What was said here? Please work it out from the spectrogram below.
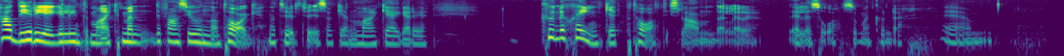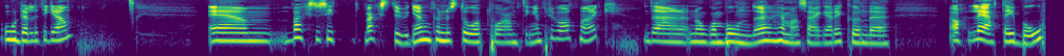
hade i regel inte mark, men det fanns ju undantag naturligtvis och en markägare kunde skänka ett potatisland eller, eller så, som man kunde um, odla lite grann. Um, backstugan kunde stå på antingen privat mark, där någon bonde, hemmansägare, kunde ja, lät dig bo.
